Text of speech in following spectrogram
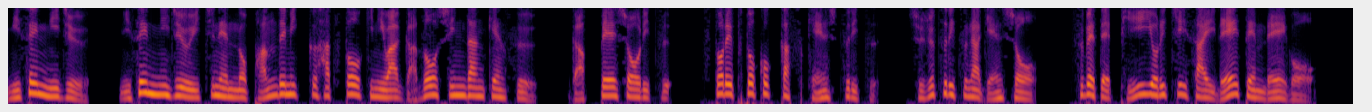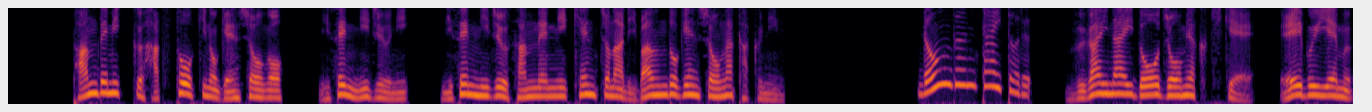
2020、2021年のパンデミック初冬季には画像診断件数、合併勝率、ストレプトコッカス検出率、手術率が減少。すべて P より小さい0.05。パンデミック初冬季の減少後、2022、2023年に顕著なリバウンド減少が確認。論文タイトル。頭蓋内動静脈器系、AVM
